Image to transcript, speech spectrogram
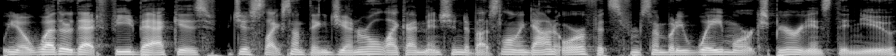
you know, whether that feedback is just like something general, like I mentioned about slowing down, or if it's from somebody way more experienced than you,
